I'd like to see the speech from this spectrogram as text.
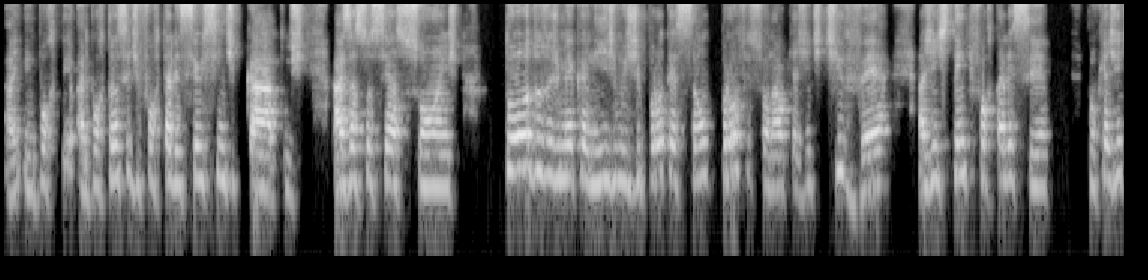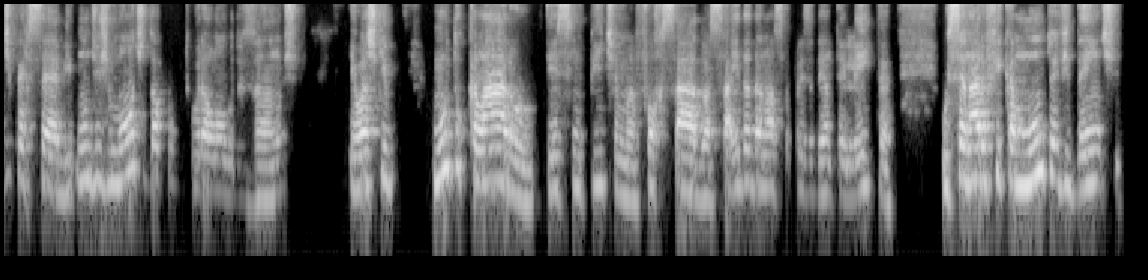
A importância de fortalecer os sindicatos, as associações, todos os mecanismos de proteção profissional que a gente tiver, a gente tem que fortalecer, porque a gente percebe um desmonte da cultura ao longo dos anos. Eu acho que muito claro esse impeachment forçado, a saída da nossa presidenta eleita, o cenário fica muito evidente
